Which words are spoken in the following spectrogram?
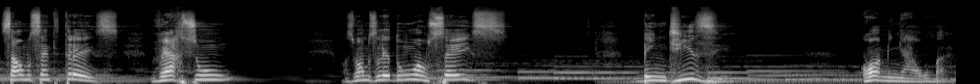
Salmo 103, verso 1. Nós vamos ler do 1 ao 6. Bendize, ó minha alma,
